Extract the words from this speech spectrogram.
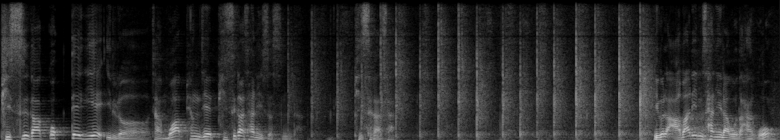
비스가 꼭대기에 이르러 자 모압 평지에 비스가 산이 있었습니다. 비스가 산. 이걸 아바림 산이라고도 하고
